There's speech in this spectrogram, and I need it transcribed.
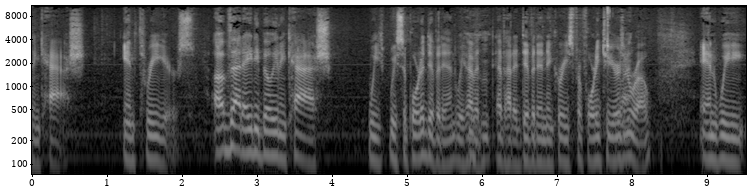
in cash in three years. Of that 80 billion in cash, we, we support a dividend. We have, mm-hmm. a, have had a dividend increase for 42 years right. in a row. And we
